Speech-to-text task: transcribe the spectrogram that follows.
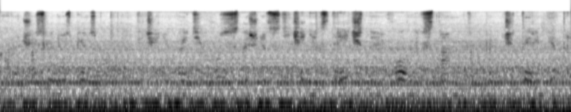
Короче, если не успеем с попутным течением пойти в узость, начнется течение встречное, волны встанут по 4 метра.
